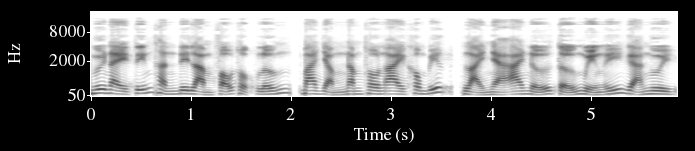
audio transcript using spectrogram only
Ngươi này tiến thành đi làm phẫu thuật lớn, ba dặm năm thôn ai không biết, lại nhà ai nữ tử nguyện ý gả ngươi.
